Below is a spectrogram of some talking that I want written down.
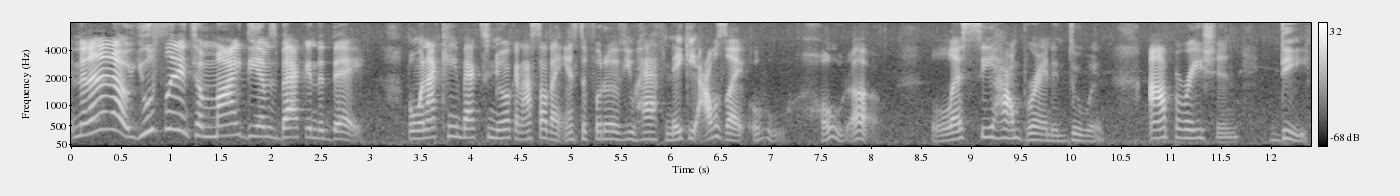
No, no, no, no. You slid into my DMs back in the day. But when I came back to New York and I saw that Insta photo of you half naked, I was like, ooh, hold up. Let's see how Brandon doing. Operation D.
